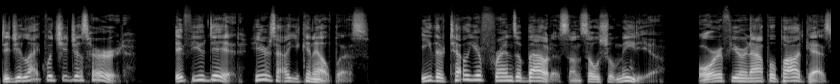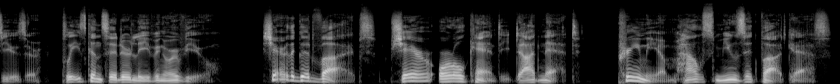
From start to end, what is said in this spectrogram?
Did you like what you just heard? If you did, here's how you can help us. Either tell your friends about us on social media, or if you're an Apple Podcast user, please consider leaving a review. Share the good vibes. Share oralcandy.net. Premium House Music Podcast.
